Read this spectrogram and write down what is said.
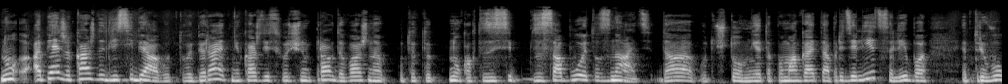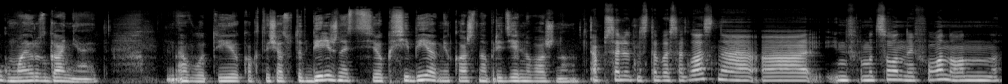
Но опять же, каждый для себя вот выбирает. Мне кажется, здесь очень, правда, важно вот это, ну, как-то за, за собой это знать, да, вот что мне это помогает определиться, либо эту тревогу мою разгоняет. Вот. И как-то сейчас вот эта бережность к себе, мне кажется, она предельно важна. Абсолютно с тобой согласна. А, информационный фон, он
